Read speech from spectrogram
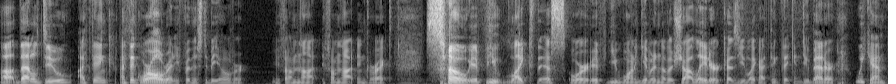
Uh, that'll do. I think. I think we're all ready for this to be over. If I'm not, if I'm not incorrect. So if you liked this, or if you want to give it another shot later because you like, I think they can do better, we can.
